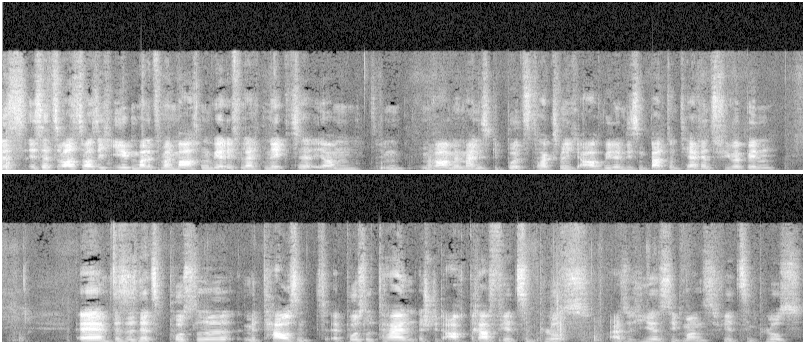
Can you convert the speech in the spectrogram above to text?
das ist jetzt was, was ich irgendwann jetzt mal machen werde, vielleicht nächstes ähm, im, im, Rahmen meines Geburtstags, wenn ich auch wieder in diesem Bud und Terence Fieber bin. Ähm, das ist jetzt Puzzle mit 1000 äh, Puzzleteilen, es steht auch drauf 14 plus, also hier sieht man es 14 plus.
